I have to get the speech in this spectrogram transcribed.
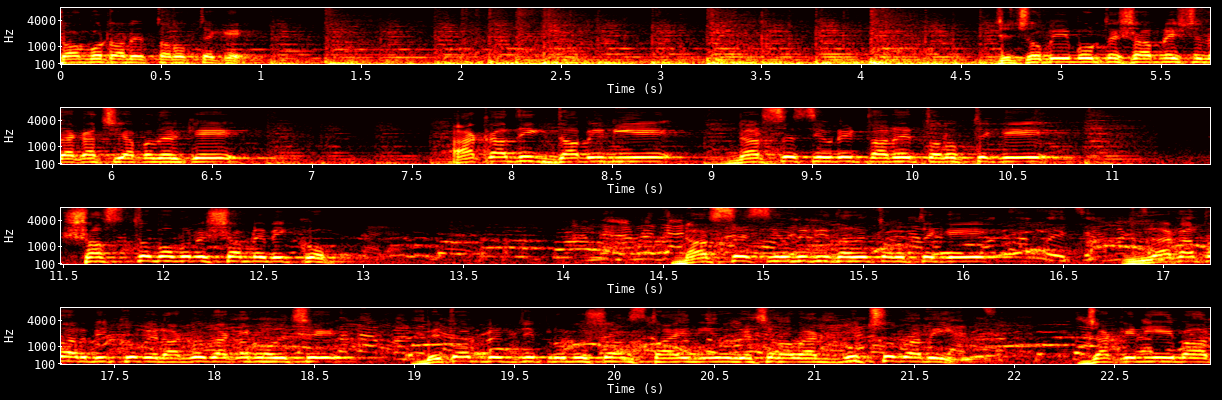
সংগঠনের তরফ থেকে। যে ছবি মুহূর্তে সামনে এসে দেখাচ্ছি আপনাদেরকে। একাধিক দাবি নিয়ে নার্সেস ইউনিট তাদের তরফ থেকে স্বাস্থ্য ভবনের সামনে বিক্ষোভ। নার্সেস ইউনিটি তাদের তরফ থেকে লাগাতার বিক্ষোভের আগেও দেখানো হয়েছে। বেতন বৃদ্ধি প্রমোশন স্থায়ী নিয়োগ এছাড়াও একগুচ্ছ দাবি, যাকে নিয়ে এবার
